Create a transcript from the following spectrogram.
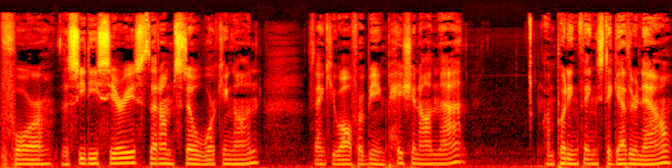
for the CD series that I'm still working on. Thank you all for being patient on that. I'm putting things together now.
